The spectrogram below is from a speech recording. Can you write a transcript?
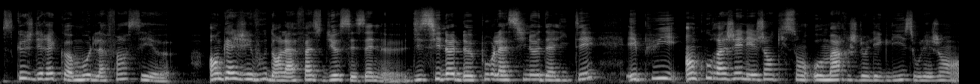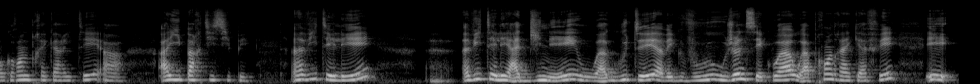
Ce que je dirais comme mot de la fin, c'est euh, engagez-vous dans la phase diocésaine euh, du synode pour la synodalité et puis encouragez les gens qui sont aux marges de l'Église ou les gens en grande précarité à, y participer. Invitez-les, euh, invitez-les à dîner ou à goûter avec vous ou je ne sais quoi ou à prendre un café et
